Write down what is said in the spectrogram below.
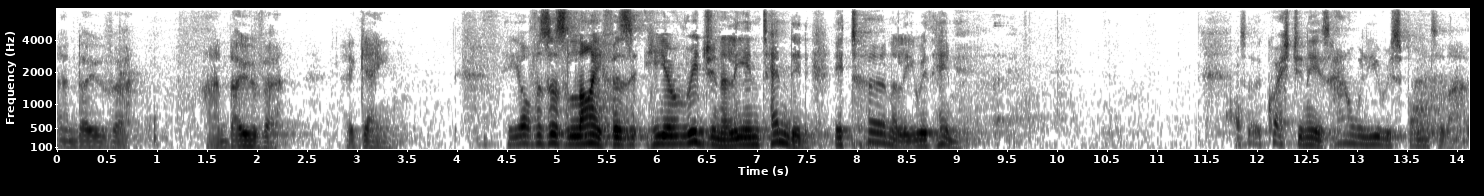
and over and over again. He offers us life as He originally intended, eternally with Him. So the question is how will you respond to that?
